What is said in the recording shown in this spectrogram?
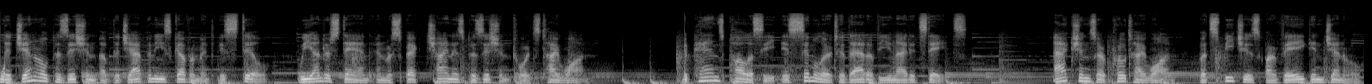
The general position of the Japanese government is still, we understand and respect China's position towards Taiwan. Japan's policy is similar to that of the United States. Actions are pro-Taiwan, but speeches are vague and general.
